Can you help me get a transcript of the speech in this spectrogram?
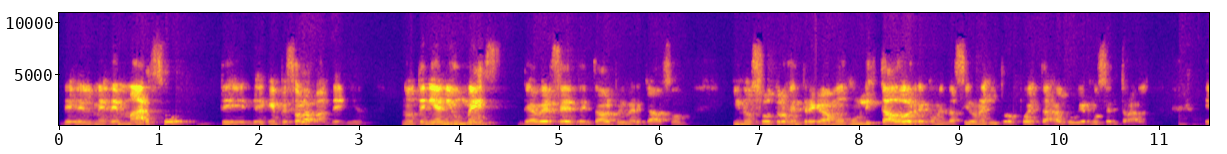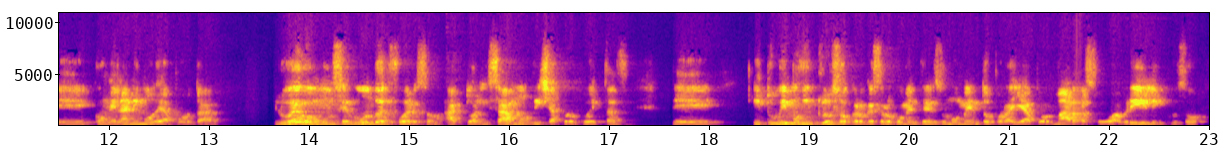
desde el mes de marzo, desde que empezó la pandemia, no tenía ni un mes de haberse detectado el primer caso y nosotros entregamos un listado de recomendaciones y propuestas al gobierno central eh, con el ánimo de aportar. Luego, en un segundo esfuerzo, actualizamos dichas propuestas eh, y tuvimos incluso, creo que se lo comenté en su momento, por allá por marzo o abril, incluso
